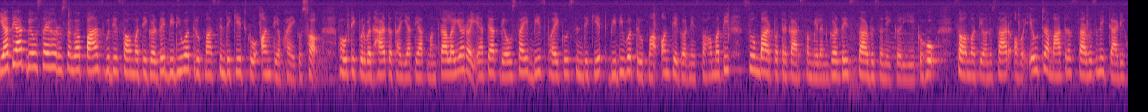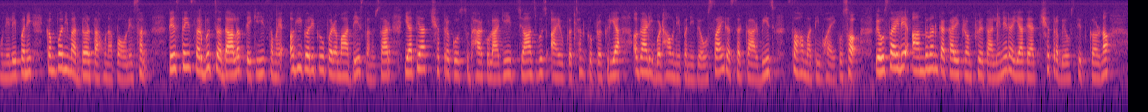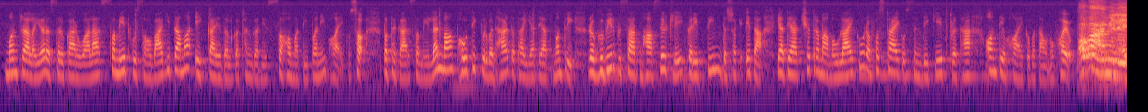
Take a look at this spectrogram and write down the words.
यातायात व्यवसायहरूसँग पाँच बुधे सहमति गर्दै विधिवत रूपमा सिन्डिकेटको अन्त्य भएको छ। भौतिक पूर्वाधार तथा यातायात मन्त्रालय र यातायात व्यवसाय बीच भएको सिन्डिकेट विधिवत रूपमा अन्त्य गर्ने सहमति सोमबार पत्रकार सम्मेलन गर्दै सार्वजनिक गरिएको हो। सहमति अनुसार अब एउटा मात्र सार्वजनिक गाडी हुनेले पनि कम्पनीमा दर्ता हुन पाउनेछन्। त्यस्तै सर्वोच्च अदालतले केही समय अघि गरेको परमादेश अनुसार यातायात क्षेत्रको सुधारको लागि जाँचबुझ आयोग गठनको प्रक्रिया अगाडि बढाउने पनि व्यवसाय र सरकार बीच सहमति भएको छ। व्यवसायीले आन्दोलनका कार्यक्रम फिर्ता लिने र यातायात क्षेत्र व्यवस्थित गर्न मन्त्रालय र सरकारवाला समेतको सहभागितामा एक कार्यदल गठन गर्ने सहमति पनि भएको छ। पत्रकार सम्मेलनमा भौतिक पूर्वाधार तथा यातायात मन्त्री रघुवीर प्रसाद महासेठले करिब तीन दशक यता यातायात क्षेत्रमा मौलाएको र फस्टाएको सिन्डिकेट प्रथा अन्त्य भएको बताउनुभयो। अब हामीले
